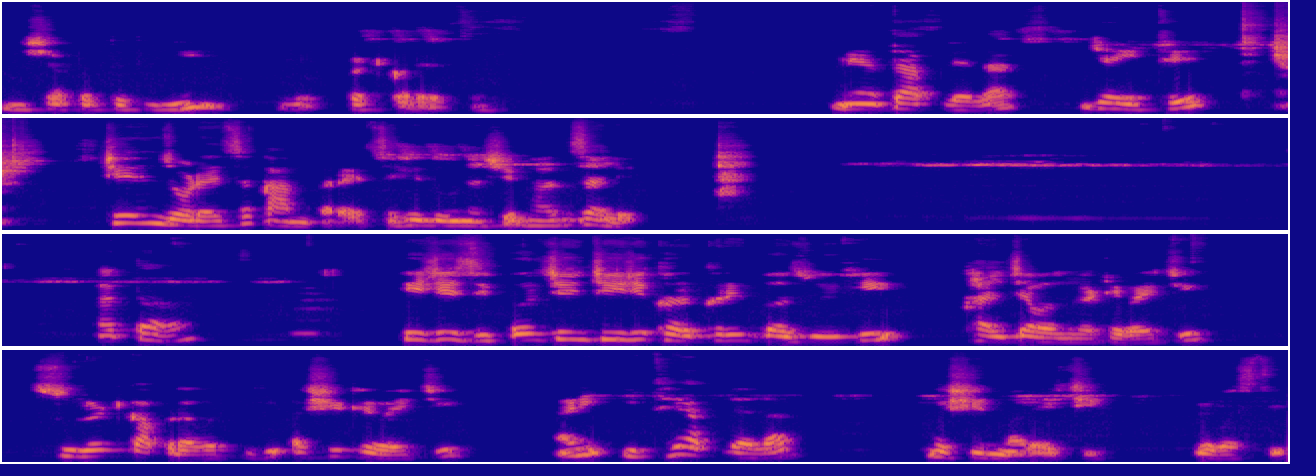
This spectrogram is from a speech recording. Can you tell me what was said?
अशा पद्धतीने कट करायचं. आणि आता आपल्याला या इथे चेन जोडायचं काम करायचं. हे दोन असे भाग झाले. आता ही जी झिपर चेनची जी खरखरीत बाजू आहे ही खालच्या बाजूला ठेवायची. सुलट कापडावरती ही अशी ठेवायची. आणि इथे आपल्याला मशीन मारायची व्यवस्थित.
